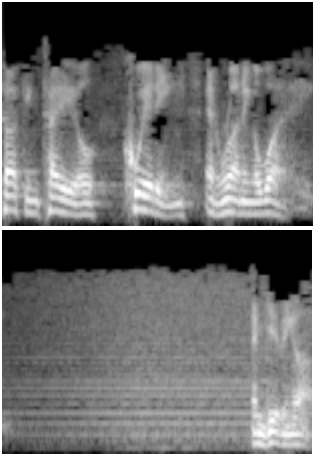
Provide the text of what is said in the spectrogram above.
tucking tail, quitting, and running away and giving up.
